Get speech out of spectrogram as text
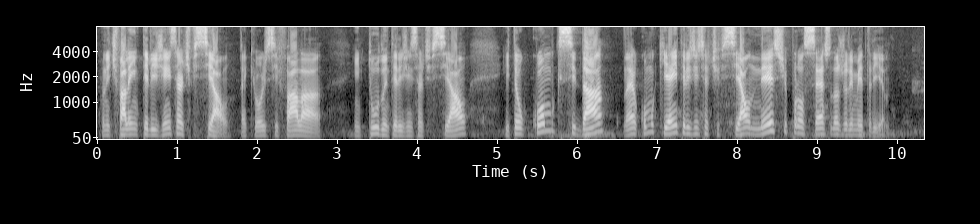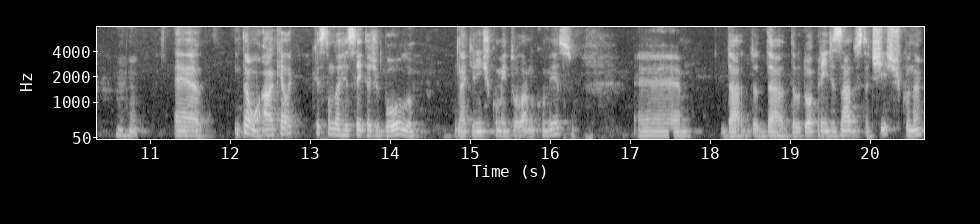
quando a gente fala em inteligência artificial, né, que hoje se fala em tudo inteligência artificial, então como que se dá, né, como que é a inteligência artificial neste processo da jurimetria? Uhum. É, então, aquela questão da receita de bolo, né, que a gente comentou lá no começo, é, da, da, do, do, aprendizado estatístico, né,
